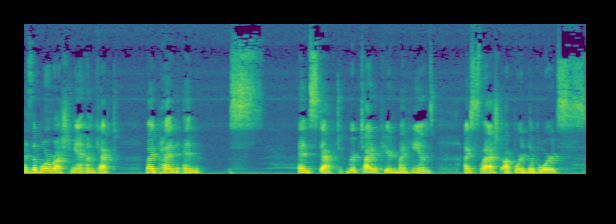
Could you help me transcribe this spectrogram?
As the boar rushed me, I uncapped my pen and and stepped. Riptide appeared in my hands. I slashed upward. The boar's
